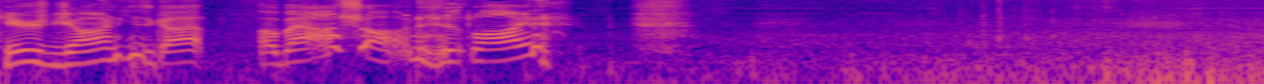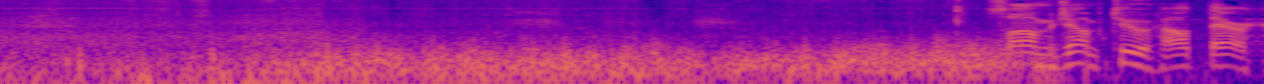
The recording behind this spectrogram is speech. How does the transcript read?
Here's John. He's got a bass on his line. Saw him jump too out there.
